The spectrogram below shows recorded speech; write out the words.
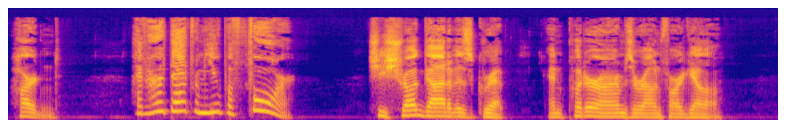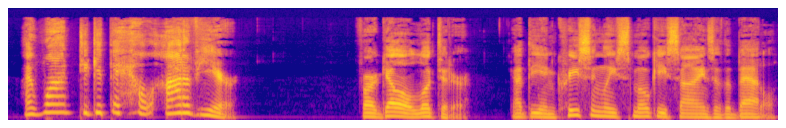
hardened. I've heard that from you before. She shrugged out of his grip and put her arms around Fargello. I want to get the hell out of here. Fargello looked at her, at the increasingly smoky signs of the battle,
